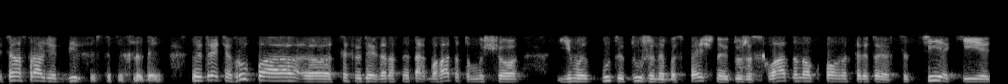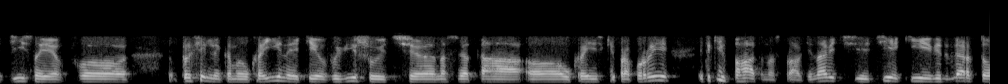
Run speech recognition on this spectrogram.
І це насправді більшість таких людей. Ну і третя група е, цих людей зараз не так багато, тому що їм бути дуже небезпечно і дуже складно на окупованих територіях. Це ті, які дійсно є в е, прихильниками України, які вивішують е, на свята е, українські прапори, і таких багато насправді. Навіть ті, які відверто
